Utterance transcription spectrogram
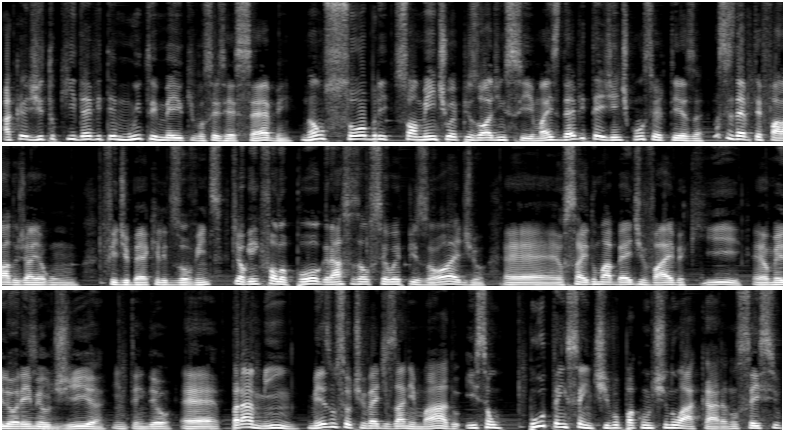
acredito que deve ter muito e-mail que vocês recebem, não sobre somente o episódio em si, mas deve ter gente com certeza. Vocês devem ter falado já em algum feedback ali dos ouvintes, de alguém que falou, pô, graças ao seu episódio, é, eu saí de uma bad vibe aqui, é, eu melhorei Sim. meu dia, entendeu? É, para mim, mesmo se eu tiver desanimado, isso é um puta incentivo para continuar, cara. Não sei se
